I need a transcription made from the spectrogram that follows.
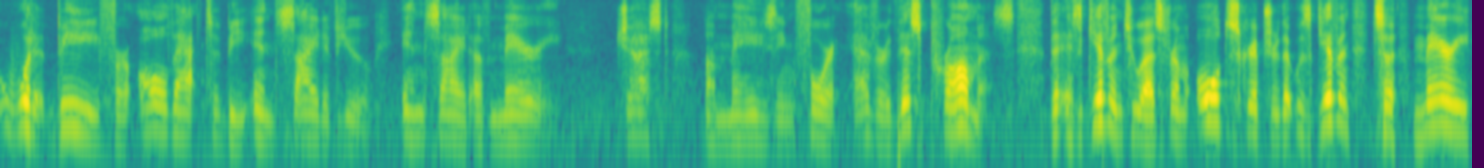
would it be for all that to be inside of you, inside of Mary? Just amazing forever. This promise that is given to us from old scripture, that was given to Mary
